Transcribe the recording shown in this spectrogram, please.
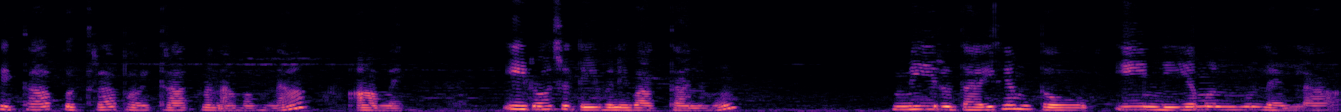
పితా పుత్ర పవిత్రాత్మ నామమున ఆమె. ఈరోజు దేవుని వాగ్దానము. మీరు ధైర్యంతో ఈ నియమములెల్లా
